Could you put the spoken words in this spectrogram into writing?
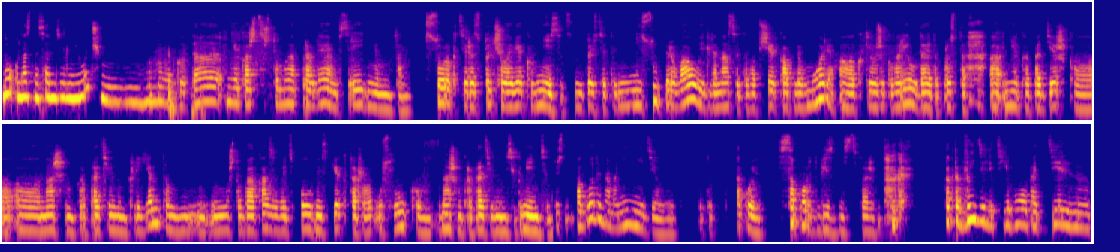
Ну, у нас на самом деле не очень много, да. Мне кажется, что мы отправляем в среднем там 40-100 человек в месяц. Ну, то есть это не супер вау, и для нас это вообще капля в море. А, как я уже говорила, да, это просто а, некая поддержка а, нашим корпоративным клиентам, чтобы оказывать полный спектр услуг в нашем корпоративном сегменте. То есть погоды нам они не делают. Это такой саппорт-бизнес, скажем так. Как-то выделить его в отдельную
